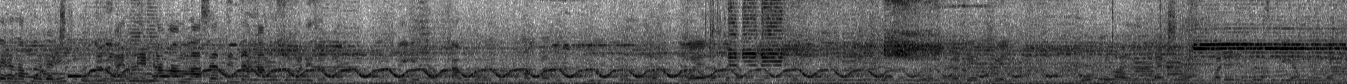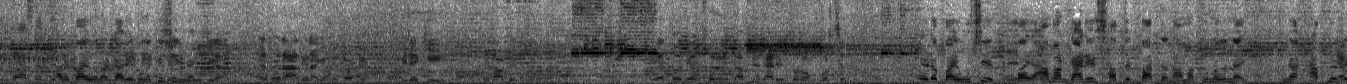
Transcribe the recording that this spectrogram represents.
দেখেন আপনার গাড়ি। তিনটা মামলা আছে তিনটা কাগজ জমা নিছে ভাই। দেখি সব কাগজের কোন মামলা কয় হাজার টাকা ডেট ফেল ডেট ফেল একশো বছর কয় ফেল আছে দিয়া তিনটা আছে তিনটা- আরে ভাই ওনার গাড়ির কোনো কিছুই নাই এরপরে আর নাই এটাও ডেট এটা কি? এটাও ডেট ফেল এত ডেট ফেল তো আপনি গাড়ি তো রং করছেন। এটা ভাই উচিত। ভাই আমার গাড়ির সাবজেক্ট বাদ দেন আমার কোনো নাই। না আপনি যে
